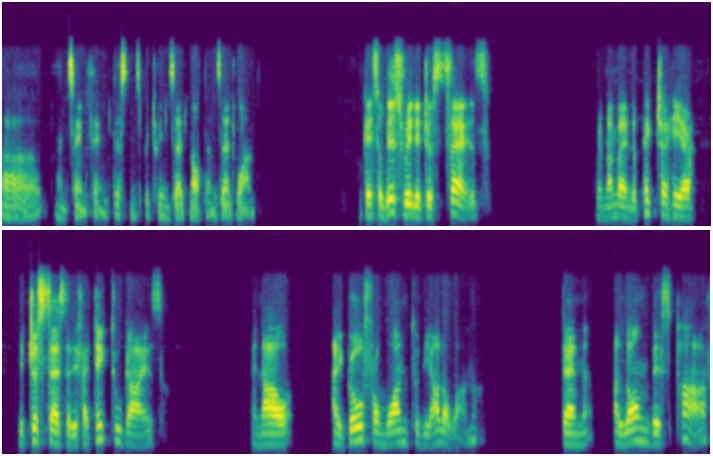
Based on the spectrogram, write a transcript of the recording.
Uh, and same thing, distance between z0 and z1. Okay, so this really just says, remember in the picture here, it just says that if I take two guys and now I go from one to the other one, then along this path,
